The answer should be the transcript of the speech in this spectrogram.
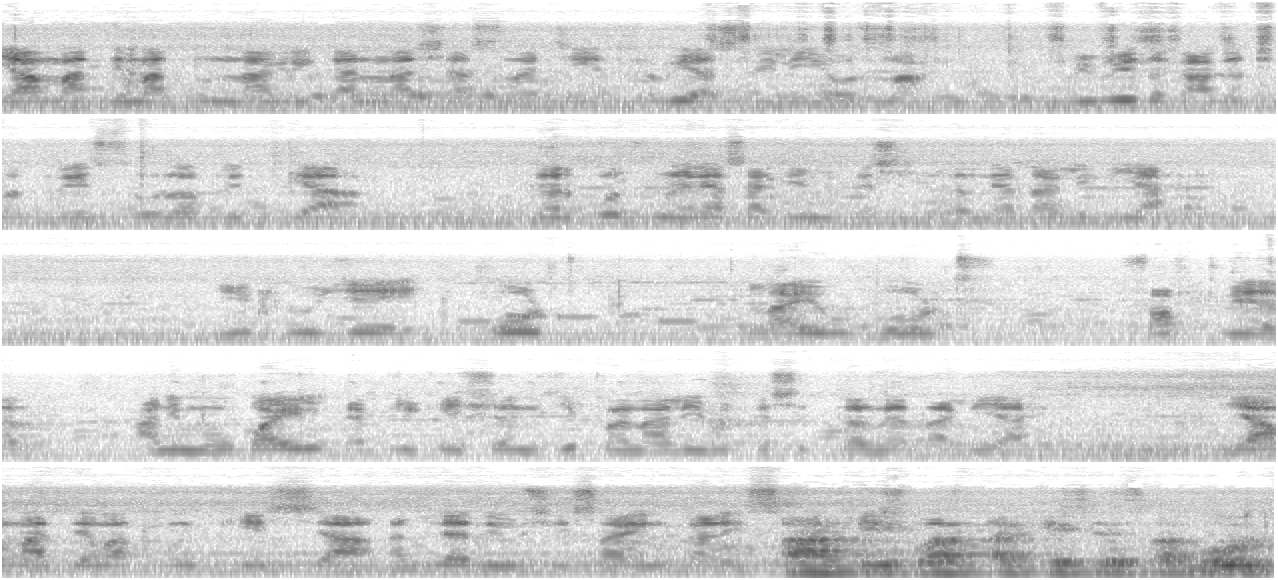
या माध्यमातून नागरिकांना शासनाची हवी असलेली योजना विविध कागदपत्रे सुलभरित्या घरपोच मिळण्यासाठी विकसित करण्यात आलेली आहे. U Q J court live board software आणि मोबाईल ॲप्लिकेशन ही प्रणाली विकसित करण्यात आली आहे. या माध्यमातून केसच्या आदल्या दिवशी सायंकाळी सहा तीस वाजता केसेसचा बोर्ड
